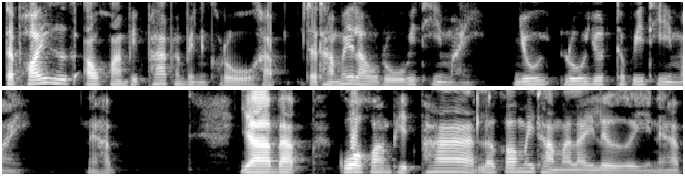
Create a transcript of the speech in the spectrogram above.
แต่พอยคือเอาความผิดพลาดมาเป็นครูครับ จะทำให้เรารู้วิธีใหม่ยุรู้ยุทธวิธีใหม่นะครับ อย่าแบบกลัวความผิดพลาดแล้วก็ไม่ทำอะไรเลยนะครับ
